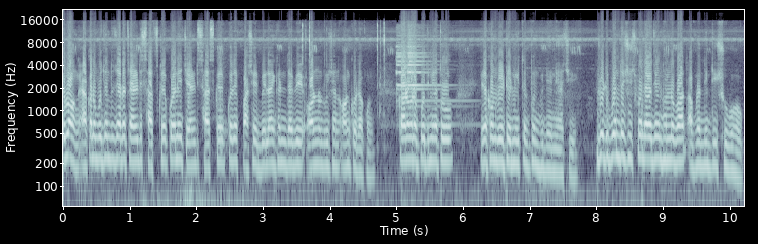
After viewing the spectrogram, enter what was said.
এবং এখনও পর্যন্ত যারা চ্যানেলটি সাবস্ক্রাইব করেনি চ্যানেলটি সাবস্ক্রাইব করে পাশের বেল আইকন দেবে অল নোটিফিকেশন অন করে রাখুন। কারণ আমরা প্রতিনিয়ত এরকম রেটের নিত্য নতুন ভিডিও নিয়ে আসি। ভিডিওটি পর্যন্ত শেষ পর্যন্ত ধন্যবাদ। আপনার দিনটি শুভ হোক।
